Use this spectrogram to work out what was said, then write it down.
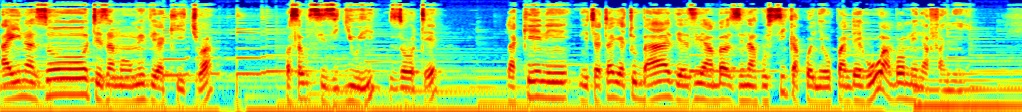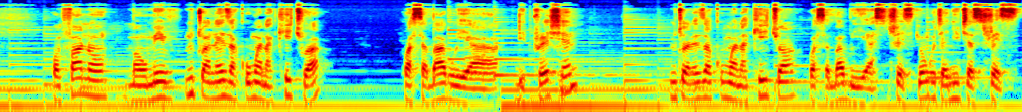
aina zote za maumivu ya kichwa kwa sababu sizijui zote lakini nitataja tu baadhi ya zile ambazo zinahusika kwenye upande huu ambao mi nafanyia. Kwa mfano maumivu mtu anaweza kuumwa na kichwa kwa sababu ya depression. Mtu anaweza kuumwa na kichwa kwa sababu ya stress kiwango cha juu cha stress.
